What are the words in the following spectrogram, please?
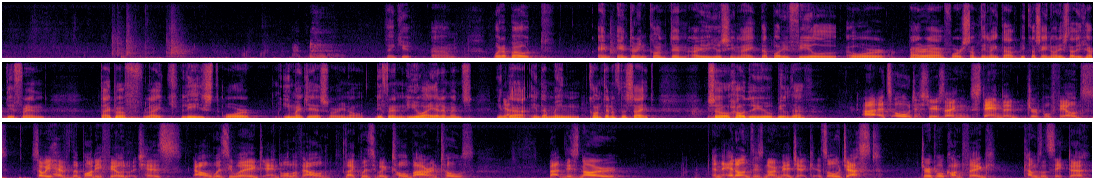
Thank you. Um, what about en- entering content? Are you using like the body field or paragraph or something like that? Because I noticed that you have different type of like list or images or you know different UI elements in Yeah. the in the main content of the site. So how do you build that? Uh, it's all just using standard Drupal fields. So we have the body field, which has our WYSIWYG and all of our like WYSIWYG toolbar and tools. But there's no, in the add-ons, there's no magic. It's all just Drupal config, comes with sector.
